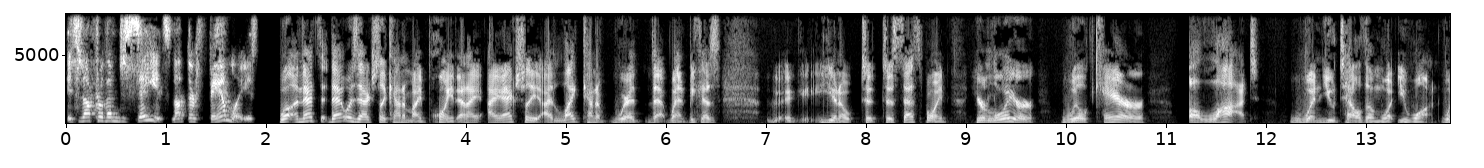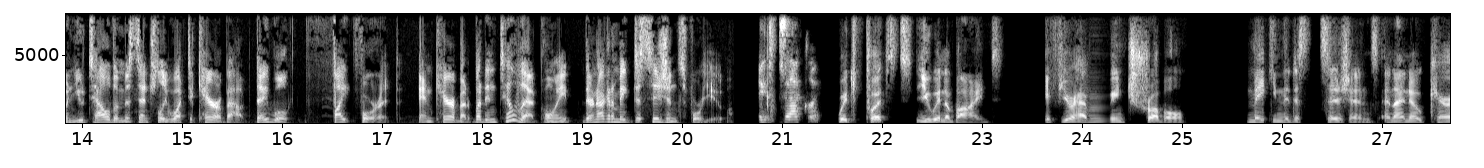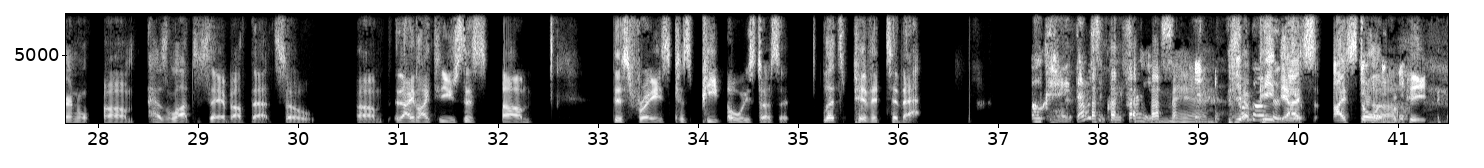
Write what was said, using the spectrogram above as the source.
it's not for them to say. It's not their families. Well, and that's that was actually kind of my point, and I, I actually I like kind of where that went because, you know, to to Seth's point, your lawyer will care a lot when you tell them what you want. When you tell them essentially what to care about, they will fight for it and care about it. But until that point, they're not going to make decisions for you. Exactly. Which puts you in a bind if you're having trouble making the decisions. And I know Karen um, has a lot to say about that. So um, I like to use this um, this phrase because Pete always does it. Let's pivot to that. Okay, that was a great phrase. Man. yeah, Pete, I, I stole it from Pete.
